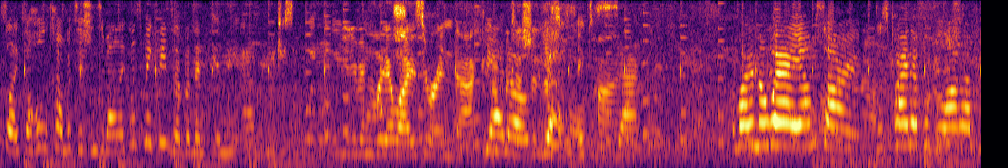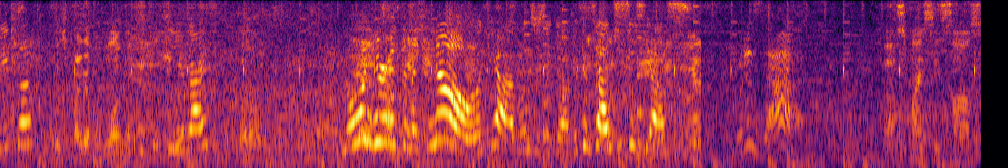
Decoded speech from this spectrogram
So like the whole competition's about like let's make pizza, but then in the end we just literally You didn't even realize you were in that yeah, no, competition yes, this whole time. exactly. Am I in the way? I'm sorry. Does pineapple belong on pizza? Does pineapple belong on pizza? To you guys? No one here has been like, no. Like, yeah, everyone's just like, yeah. The consensus is yes. What is that? Uh, spicy sauce.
